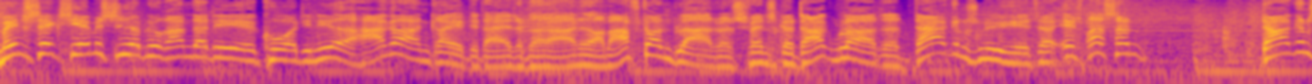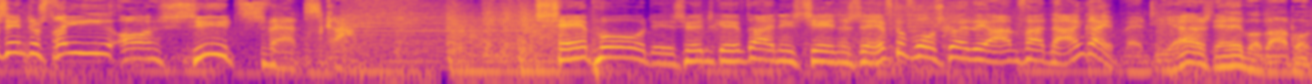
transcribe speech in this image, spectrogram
Mens seks hjemmesider blev ramt af det koordinerede hackerangreb, det drejer sig blandt andet om Aftonbladet, Svenska Dagbladet, Dagens Nyheder, Expressen, Dagens Industri og Sydsvenska. SAPO, det svenske efterretningstjeneste, efterforsker det omfattende angreb, men de er stadig på bagbund.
